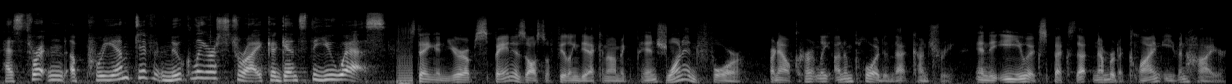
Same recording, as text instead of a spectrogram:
has threatened a preemptive nuclear strike against the U.S. Staying in Europe, Spain is also feeling the economic pinch. One in four are now currently unemployed in that country, and the EU expects that number to climb even higher.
